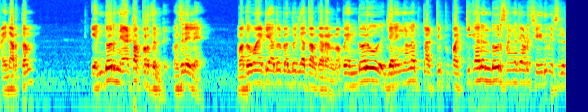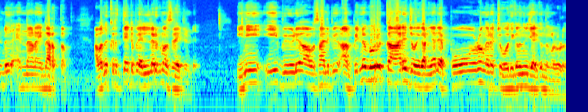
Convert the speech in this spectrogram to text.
അതിന്റെ അർത്ഥം എന്തോ ഒരു നേട്ടപ്പുറത്തുണ്ട്. മനസ്സിലായില്ലേ? മതവുമായിട്ട് യാതൊരു ബന്ധമില്ലാത്ത ആൾക്കാരാണല്ലോ. അപ്പൊ എന്തോ ഒരു ജനങ്ങളെ തട്ടിപ്പ് പറ്റിക്കാൻ എന്തോ ഒരു സംഗതി അവിടെ ചെയ്തു വെച്ചിട്ടുണ്ട് എന്നാണ് അതിന്റെ അർത്ഥം. അപ്പൊ അത് കൃത്യമായിട്ട് ഇപ്പൊ എല്ലാവർക്കും മനസ്സിലായിട്ടുണ്ട്. ഇനി ഈ വീഡിയോ അവസാനിപ്പിക്കും ആ പിന്നെ ഒരു കാര്യം ചോദിക്കണം. ഞാൻ എപ്പോഴും ഇങ്ങനെ ചോദിക്കണമെന്ന് വിചാരിക്കും നിങ്ങളോട്.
